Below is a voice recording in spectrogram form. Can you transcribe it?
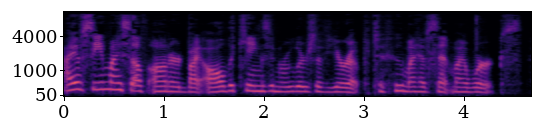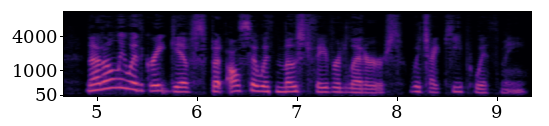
I have seen myself honored by all the kings and rulers of Europe to whom I have sent my works, not only with great gifts, but also with most favored letters, which I keep with me.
